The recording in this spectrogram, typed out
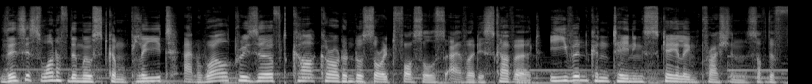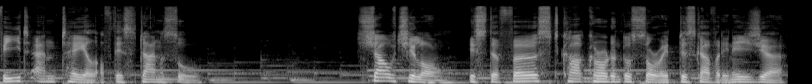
This is one of the most complete and well-preserved Carcharodontosaurid fossils ever discovered, even containing scale impressions of the feet and tail of this dinosaur. Shaochilong is the first Carcharodontosaurid discovered in Asia.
